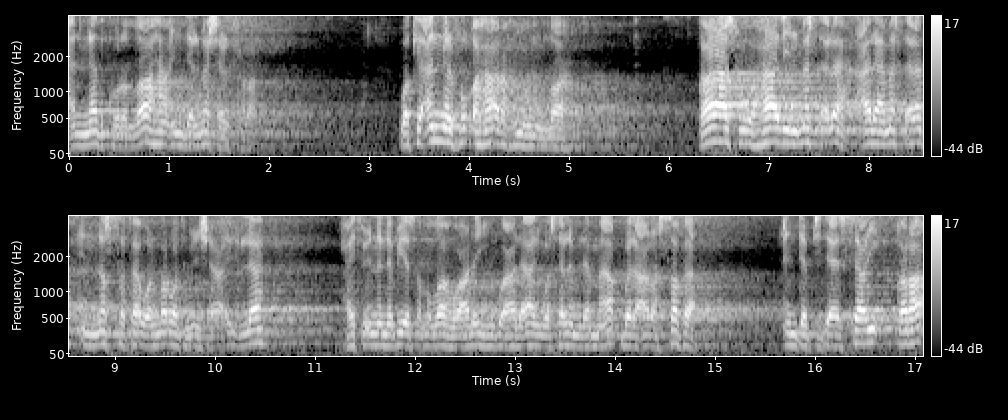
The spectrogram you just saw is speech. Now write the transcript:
أن نذكر الله عند المشعر الحرام. وكأن الفقهاء رحمهم الله قاسوا هذه المسألة على مسألة إن الصفا والمروة من شعائر الله حيث إن النبي صلى الله عليه وعلى آله وسلم لما أقبل على الصفا عند ابتداء السعي قرأ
